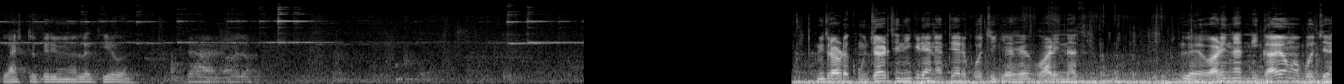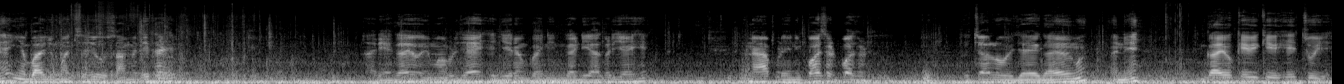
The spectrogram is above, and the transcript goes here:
પ્લાસ્ટર કરી અલગથી આવે. મિત્રો, આપણે કુંજાડથી નીકળ્યા ને અત્યારે પહોંચી ગયા છે વાડીનાથ. એટલે વાડીનાથની ગાયોમાં પહોંચ્યા છે, અહીંયા બાજુમાં છે, જો સામે દેખાય છે. અરે, ગાયો એમાં આપણે જાય છે, જયરામભાઈની ગાડી આગળ જાય છે. અને આપણે એની પાછળ પાછળ. તો ચાલો જાય ગાયોમાં અને ગાયો કેવી કેવી છે, જોઈએ.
